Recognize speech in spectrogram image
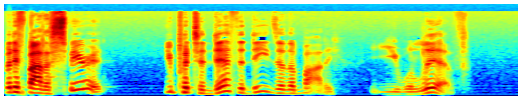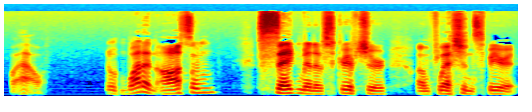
But if by the Spirit you put to death the deeds of the body, you will live. Wow. What an awesome segment of Scripture on flesh and spirit.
